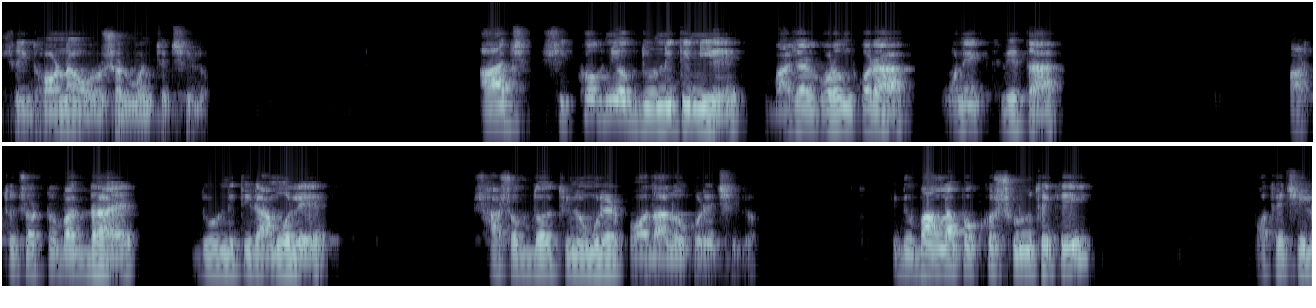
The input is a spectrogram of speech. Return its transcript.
সেই ধর্ণা অনশন মঞ্চে ছিল। আজ শিক্ষক নিয়োগ দুর্নীতি নিয়ে বাজার গরম করা অনেক নেতা পার্থ চট্টোপাধ্যায় দুর্নীতির আমলে শাসক দল তৃণমূলের পদ আলো করেছিল। কিন্তু বাংলা পক্ষ শুরু থেকেই পথে ছিল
